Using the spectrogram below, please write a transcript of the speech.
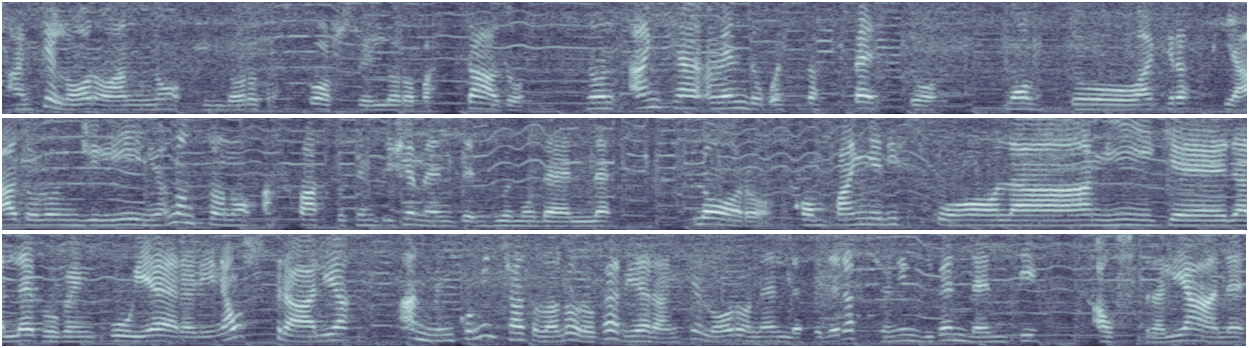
anche loro hanno il loro trascorso, il loro passato, non, anche avendo questo aspetto molto aggraziato, longilineo, non sono affatto semplicemente due modelle. Loro, compagne di scuola, amiche dall'epoca in cui erano in Australia, hanno incominciato la loro carriera anche loro nelle federazioni indipendenti australiane,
